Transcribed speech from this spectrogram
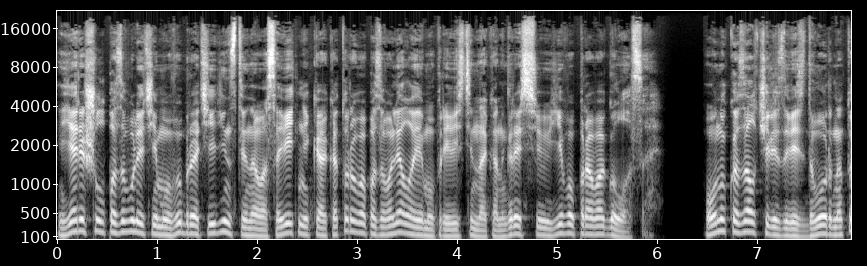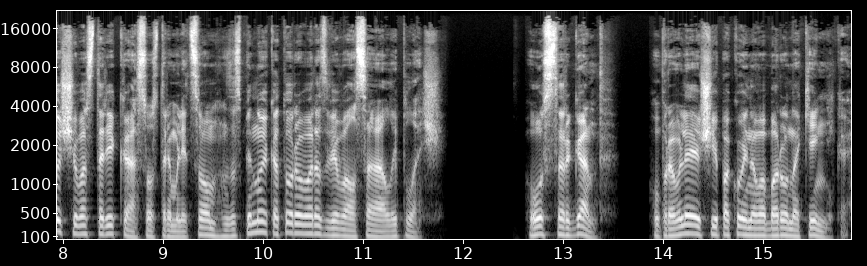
Я решил позволить ему выбрать единственного советника, которого позволяло ему привести на конгрессию его право голоса. Он указал через весь двор на тощего старика с острым лицом, за спиной которого развивался алый плащ. Оссер Гант, управляющий покойного барона Кенника.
